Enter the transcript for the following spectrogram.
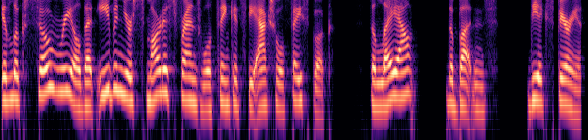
It looks so real that even your smartest friends will think it's the actual Facebook. The layout, the buttons, the experience.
